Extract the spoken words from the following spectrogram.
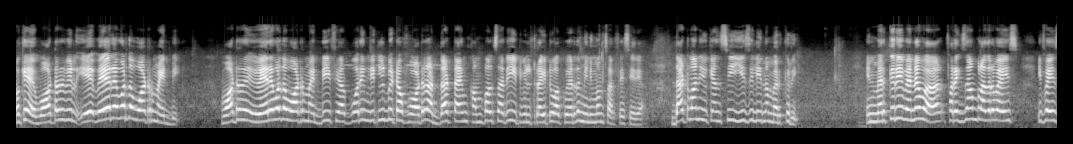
Okay water will eh, wherever the water might be water wherever the water might be if you are pouring little bit of water at that time compulsory it will try to acquire the minimum surface area. That one you can see easily in the mercury. In mercury whenever for example otherwise if i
